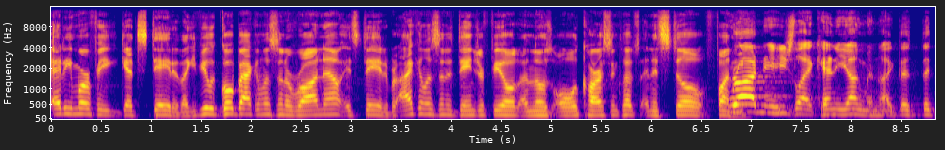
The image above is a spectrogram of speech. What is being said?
Eddie Murphy gets dated. Like if you go back and listen to Raw now, it's dated. But I can listen to Dangerfield and those old Carson clips, and it's still funny. Rodney, he's like Henny Youngman. Like the, the,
